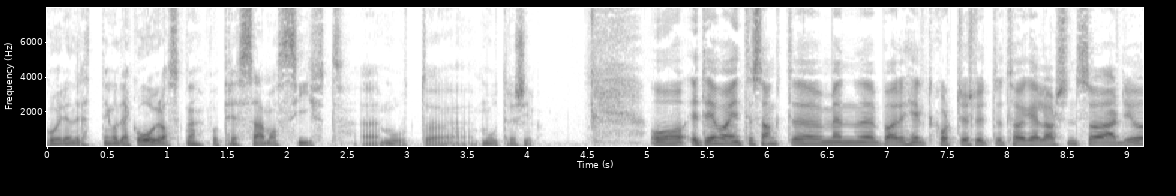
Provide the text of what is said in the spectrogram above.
går i en, retning. Og det er ikke overraskende, for presset er massivt eh, mot, mot regimet. Og Det var interessant, men bare helt kort til slutt, Torgeir Larsen, så er det jo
